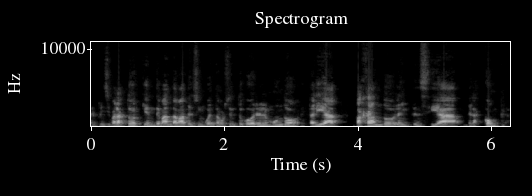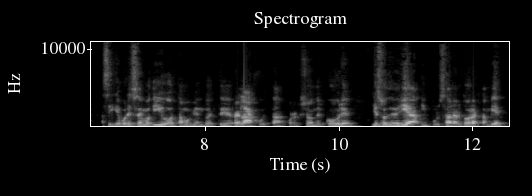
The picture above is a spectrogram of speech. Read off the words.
el principal actor, quien demanda más del 50% de cobre en el mundo, estaría bajando la intensidad de las compras. Así que por ese motivo estamos viendo este relajo, esta corrección del cobre, y eso debería impulsar al dólar también.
